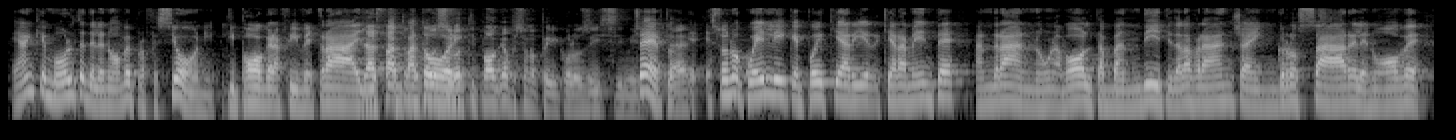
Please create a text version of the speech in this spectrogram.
e anche molte delle nuove professioni, tipografi, vetrai, Già stampatori. fossero tipografi sono pericolosissimi. Certo, eh. e sono quelli che poi chiari- chiaramente andranno una volta banditi dalla Francia a ingrossare le nuove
